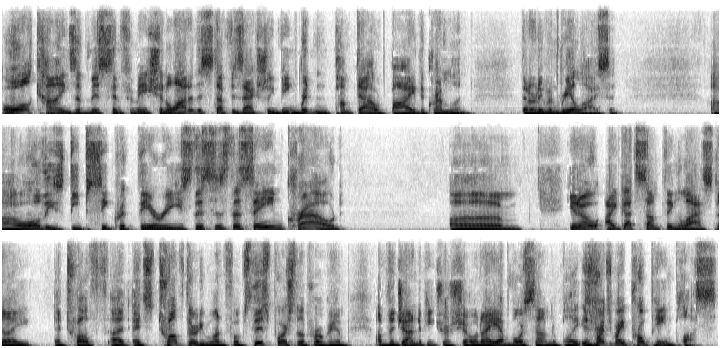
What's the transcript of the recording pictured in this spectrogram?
all kinds of misinformation. A lot of this stuff is actually being written, pumped out by the Kremlin. They don't even realize it. Uh, all these deep secret theories. This is the same crowd. Um, you know, I got something last night at 12 uh, it's 1231 folks this portion of the program of the john depetro show and i have more sound to play is brought to you by propane plus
